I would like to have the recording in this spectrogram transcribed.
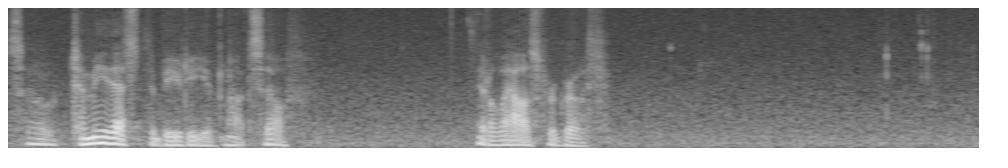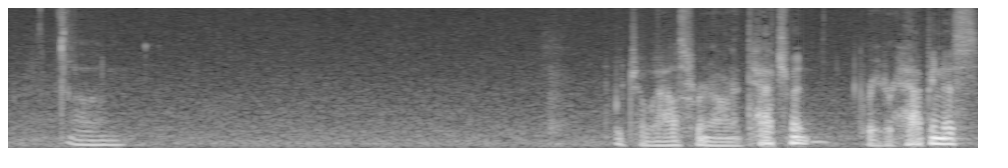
So to me, that's the beauty of not self. It allows for growth. Um, which allows for non-attachment, greater happiness,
